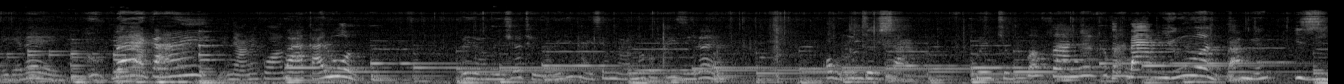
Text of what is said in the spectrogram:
mấy cái đây? Ba cái. Nhẹ nhàng đi con. Ba cái luôn. Bây giờ mình sẽ thử mấy cái này xem là nó có cái gì đây? Có một dây sạc mình chúng bóc ra nhé các bạn. Ba miếng luôn. Ba miếng. Cái gì?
